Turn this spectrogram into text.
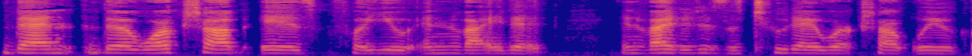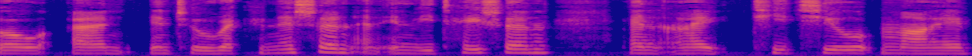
Then the workshop is for you invited. Invited is a two-day workshop where you go and into recognition and invitation, and I teach you my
